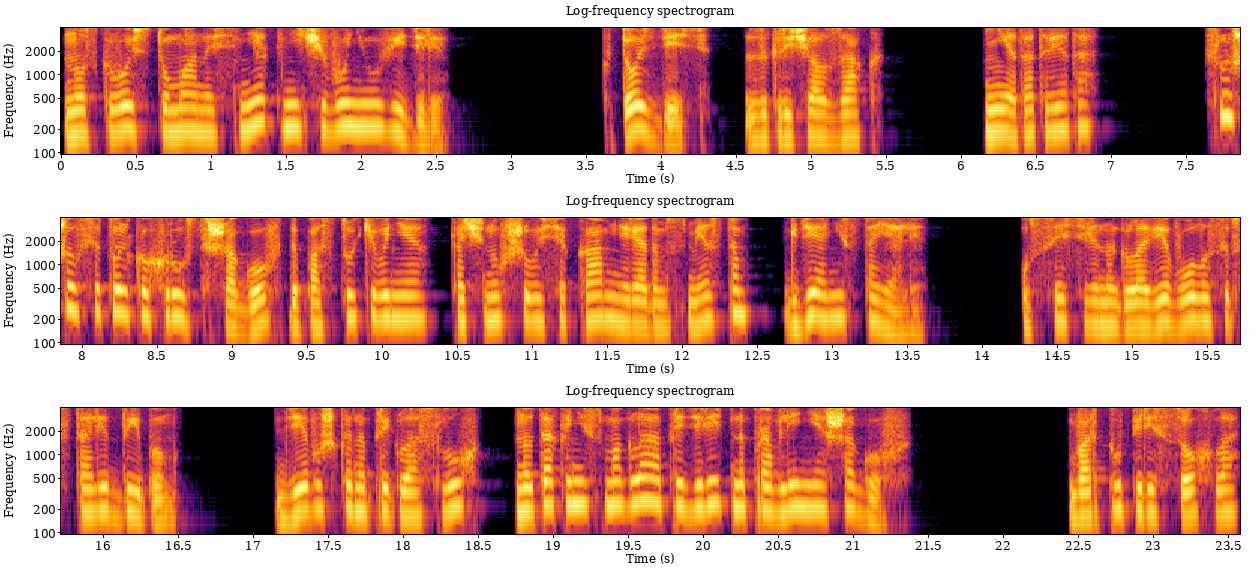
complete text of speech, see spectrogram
но сквозь туман и снег ничего не увидели. «Кто здесь?» — закричал Зак. Нет ответа. Слышался только хруст шагов до постукивания качнувшегося камня рядом с местом, где они стояли. У Сесили на голове волосы встали дыбом. Девушка напрягла слух, но так и не смогла определить направление шагов. Во рту пересохло,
